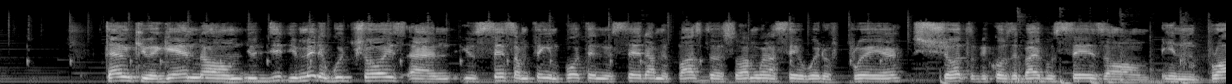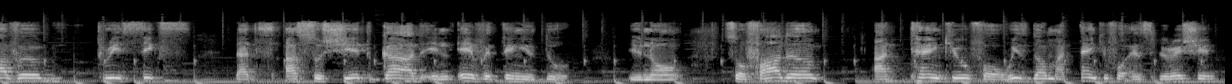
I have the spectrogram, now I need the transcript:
Thank you again. Um, you did, you made a good choice, and you said something important. You said I'm a pastor, so I'm gonna say a word of prayer, short, because the Bible says um, in Proverbs three six that associate God in everything you do. You know, so Father, I thank you for wisdom. I thank you for inspiration.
